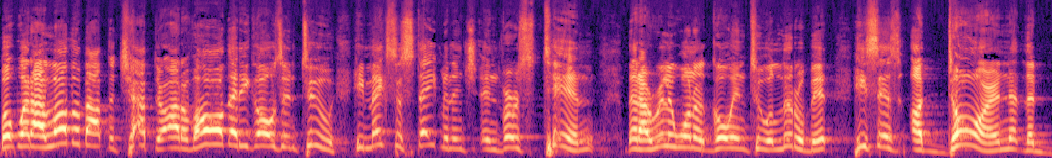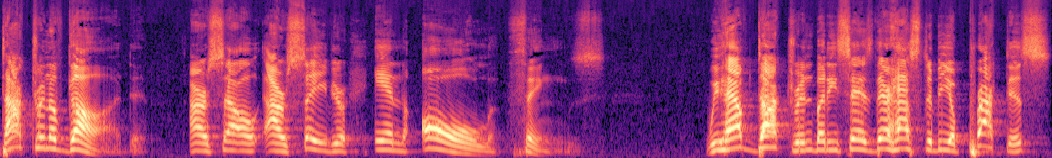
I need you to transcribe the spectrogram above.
But what I love about the chapter, out of all that he goes into, he makes a statement in, in verse 10 that I really want to go into a little bit. He says, Adorn the doctrine of God our, sal- our Savior in all things. We have doctrine, but he says there has to be a practice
